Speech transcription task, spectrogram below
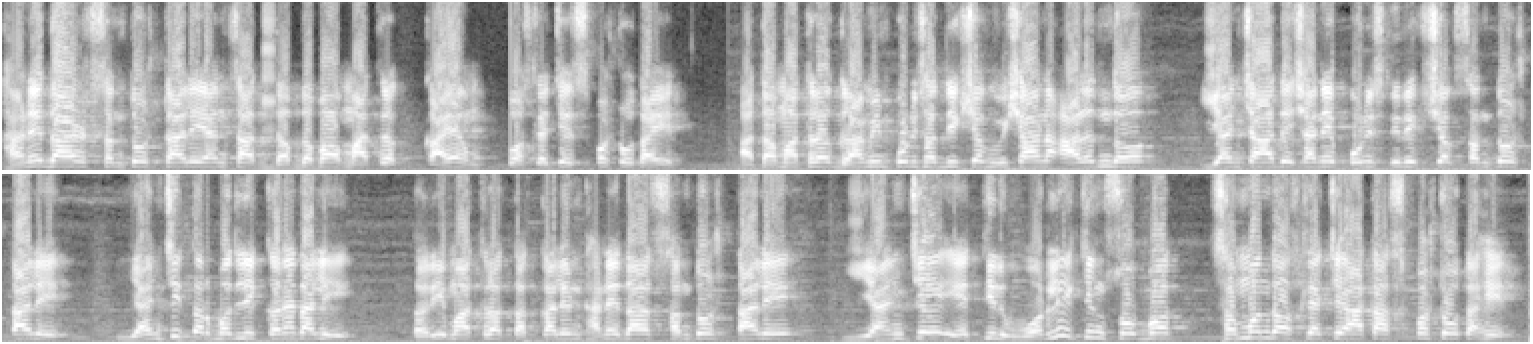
ठाणेदार संतोष टाले यांचा दबदबा मात्र कायम असल्याचे स्पष्ट होत आहेत. आता मात्र ग्रामीण पोलीस अधीक्षक विशान आनंद यांच्या आदेशाने पोलीस निरीक्षक संतोष टाले यांची तर बदली करण्यात आली. तरी मात्र तत्कालीन ठाणेदार संतोष टाले यांचे येथील वर्ली किंग सोबत संबंध असल्याचे आता स्पष्ट होत आहेत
